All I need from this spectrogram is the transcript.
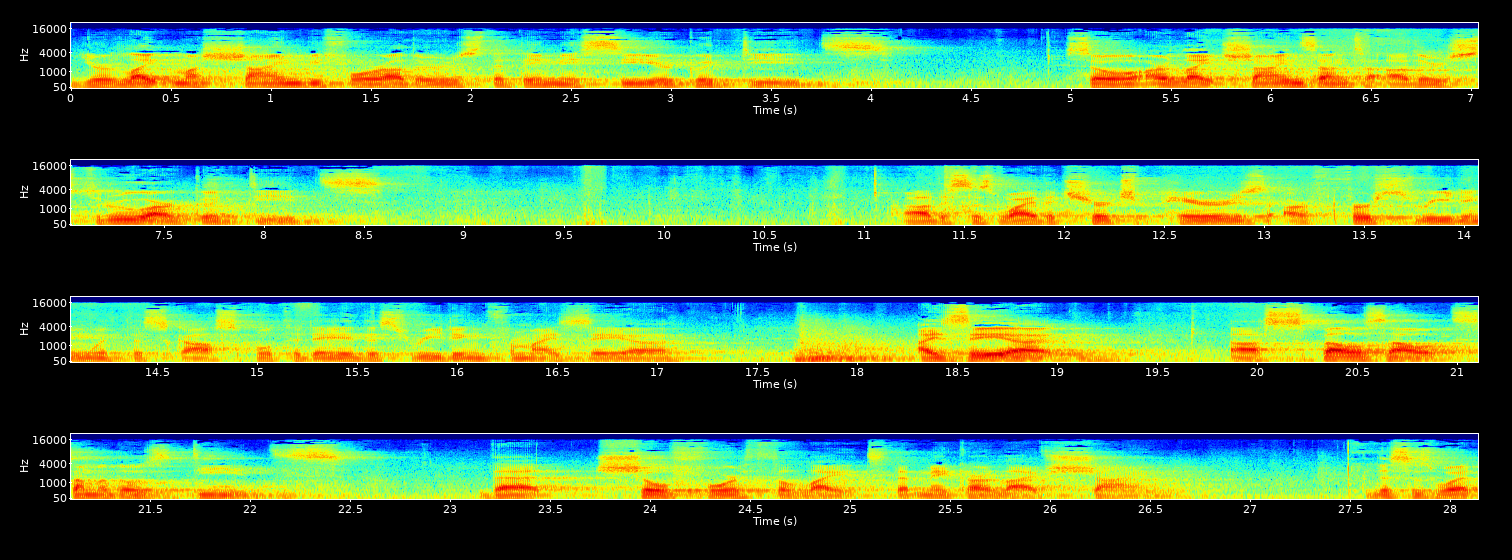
Your light must shine before others that they may see your good deeds. So our light shines unto others through our good deeds. Uh, this is why the church pairs our first reading with this gospel today, this reading from Isaiah. Isaiah uh, spells out some of those deeds that show forth the light, that make our lives shine. This is what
